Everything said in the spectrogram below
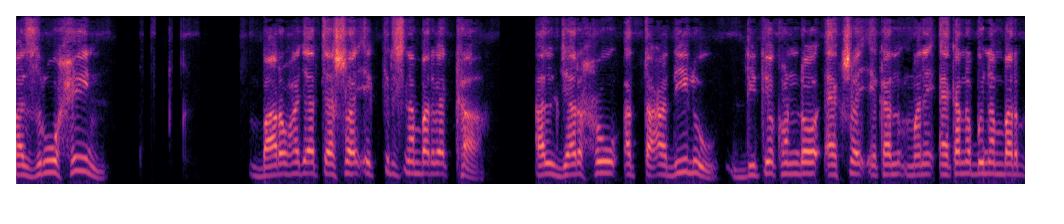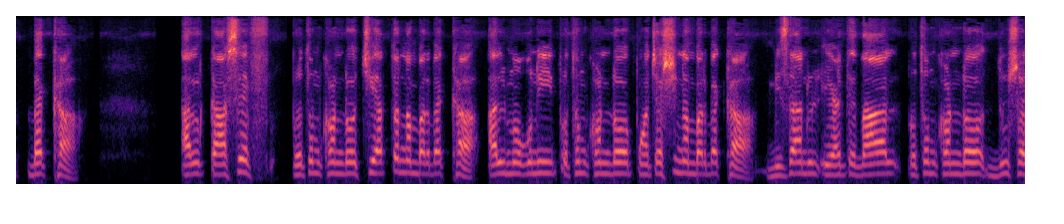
মাজরুহিন, বারো হাজার চারশো একত্রিশ নাম্বার ব্যাখ্যা। আল জারহু আদিলু দ্বিতীয় খণ্ড একশো মানে একানব্বই নাম্বার ব্যাখ্যা। আল কাশেফ প্রথম খণ্ড ছিয়াত্তর নম্বর ব্যাখ্যা আল মগনি প্রথম খণ্ড পঁচাশি নম্বর ব্যাখ্যা, মিজানুল ইহতেদাল প্রথম খণ্ড দুশো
